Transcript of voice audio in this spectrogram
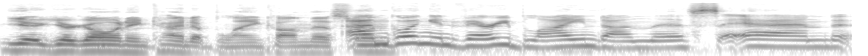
You're, you're going in kind of blank on this one. I'm going in very blind on this, and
